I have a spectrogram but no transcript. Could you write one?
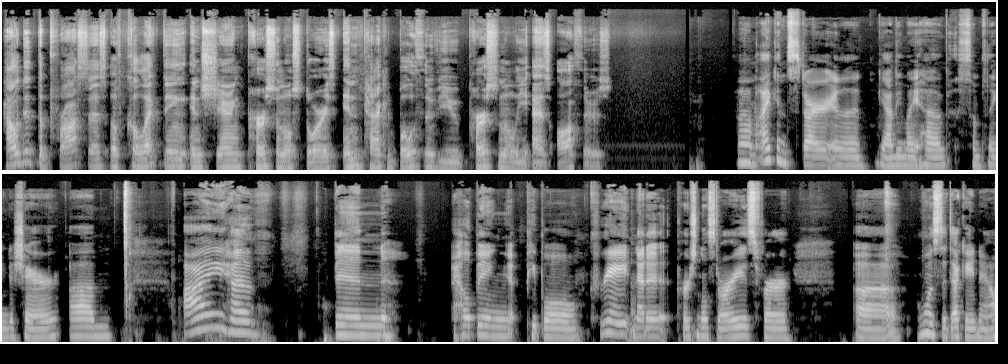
How did the process of collecting and sharing personal stories impact both of you personally as authors? Um, I can start, and then Gabby might have something to share. Um, I have been helping people create and edit personal stories for uh, almost a decade now,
